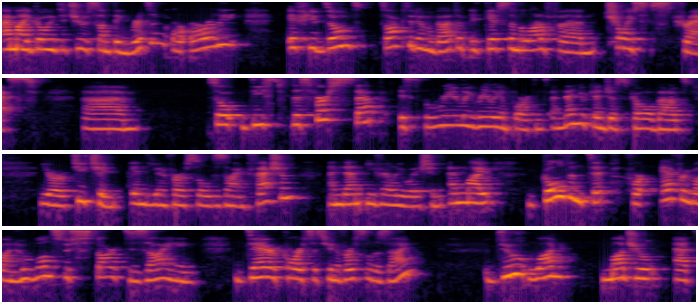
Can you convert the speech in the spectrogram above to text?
Am I going to choose something written or orally? If you don't talk to them about them, it gives them a lot of um, choice stress. Um, so these, this first step is really, really important. And then you can just go about your teaching in the universal design fashion and then evaluation. And my golden tip for everyone who wants to start designing their courses universal design do one module at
